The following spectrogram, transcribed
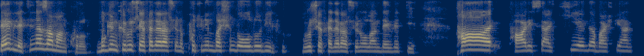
devleti ne zaman kuruldu? Bugünkü Rusya Federasyonu Putin'in başında olduğu değil. Rusya Federasyonu olan devlet değil. Ta tarihsel Kiev'de başlayan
